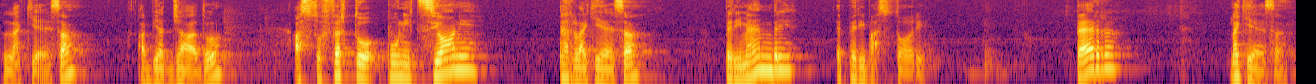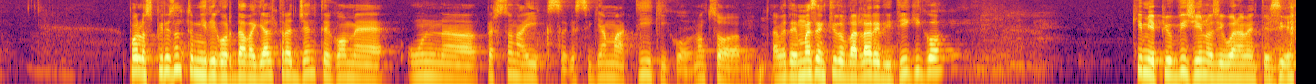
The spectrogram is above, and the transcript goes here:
la Chiesa, ha viaggiato, ha sofferto punizioni per la Chiesa, per i membri e per i pastori. Per la Chiesa. Poi lo Spirito Santo mi ricordava che altra gente come una eh, persona X che si chiama Tichico. Non so, avete mai sentito parlare di Tichico? Chi mi è più vicino sicuramente sì.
